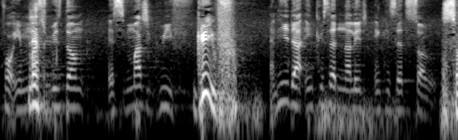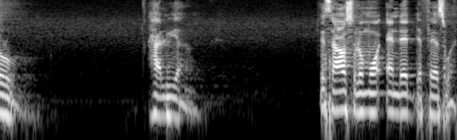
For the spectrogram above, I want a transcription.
For in much Listen. wisdom is much grief, Grief, and he that increased knowledge increased sorrow. sorrow. Hallelujah. This is how Solomon ended the first one.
